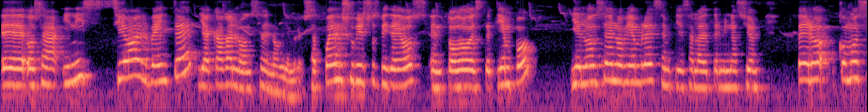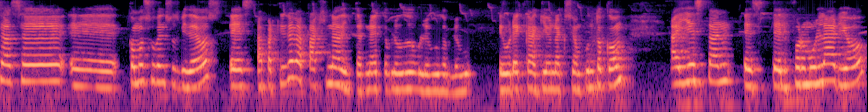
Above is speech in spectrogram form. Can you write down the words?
eh, o sea, inició el 20 y acaba el 11 de noviembre. O sea, pueden subir sus videos en todo este tiempo y el 11 de noviembre se empieza la determinación. Pero cómo se hace, eh, cómo suben sus videos es a partir de la página de internet www.eureka-acción.com. Ahí están este, el formulario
